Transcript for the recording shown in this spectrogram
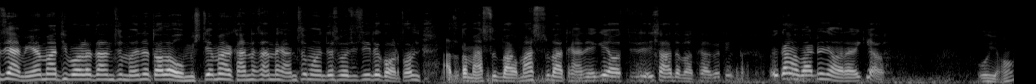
चाहिँ हामी यहाँ माथिबाट जान्छौँ होइन तल होमस्टेमा खाना साना खान्छौँ अनि त्यसपछि सिधै घर चल आज त मासु भा मासु भात खाने कि अस्ति सादा भात खाएको थियौँ। ओ कहाँ बाटो नि हरायो क्या हो? यहाँ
